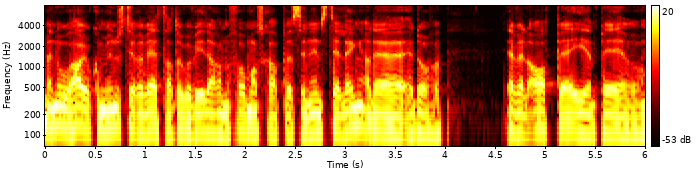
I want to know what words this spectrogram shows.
Men nå har jo kommunestyret vedtatt å gå videre med formannskapet sin innstilling, og det er da det er vel Ap, INP og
